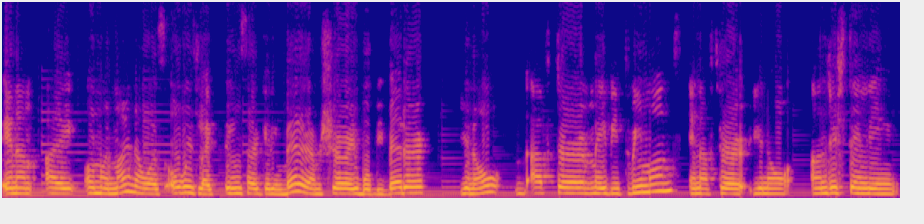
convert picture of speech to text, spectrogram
And I'm, I, on my mind, I was always like, things are getting better. I'm sure it will be better you know, after maybe three months and after, you know, understanding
